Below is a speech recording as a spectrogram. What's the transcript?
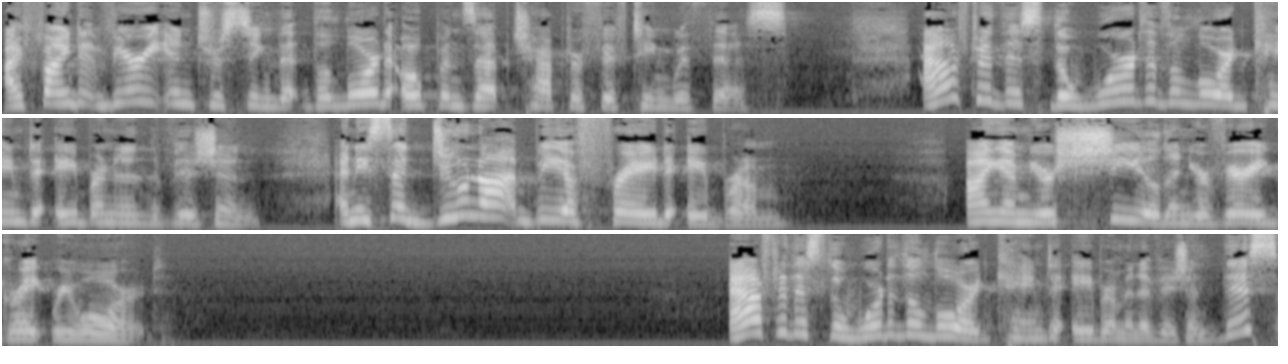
I find it very interesting that the Lord opens up chapter 15 with this. After this, the word of the Lord came to Abram in a vision, and he said, Do not be afraid, Abram. I am your shield and your very great reward. After this, the word of the Lord came to Abram in a vision. This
